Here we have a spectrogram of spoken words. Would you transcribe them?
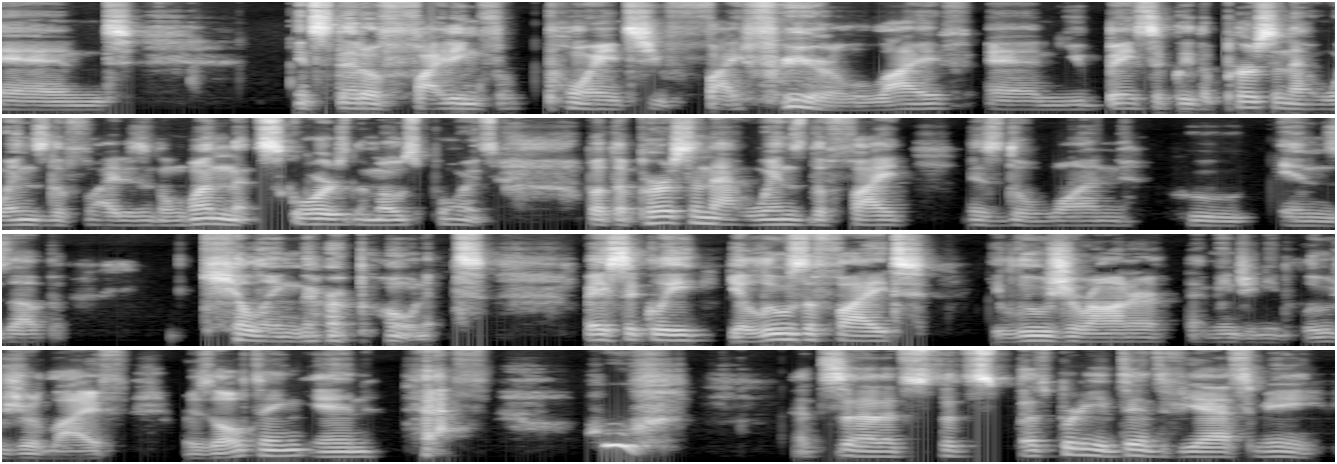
and instead of fighting for points, you fight for your life. And you basically, the person that wins the fight is the one that scores the most points. But the person that wins the fight is the one who ends up killing their opponent. Basically, you lose a fight, you lose your honor. That means you need to lose your life, resulting in death. Whew. That's uh, that's that's that's pretty intense if you ask me.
